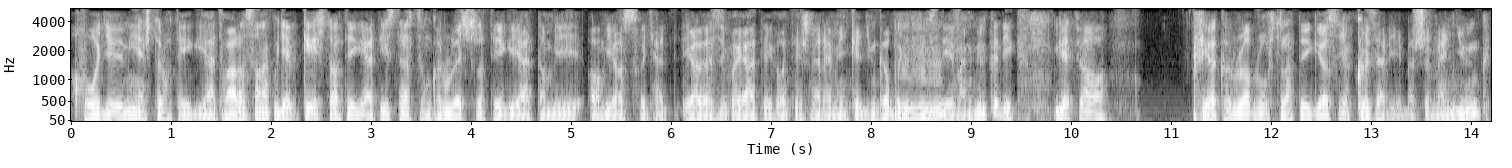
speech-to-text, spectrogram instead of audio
hogy milyen stratégiát válaszolnak. Ugye két stratégiát tisztáztunk, a rulett stratégiát, ami, ami az, hogy hát élvezzük a játékot, és ne reménykedjünk abban, hogy a szisztémánk működik, illetve a félkörülabró stratégia az, hogy a közelébe sem menjünk.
